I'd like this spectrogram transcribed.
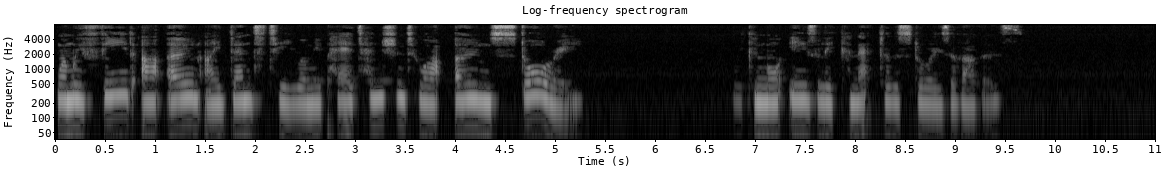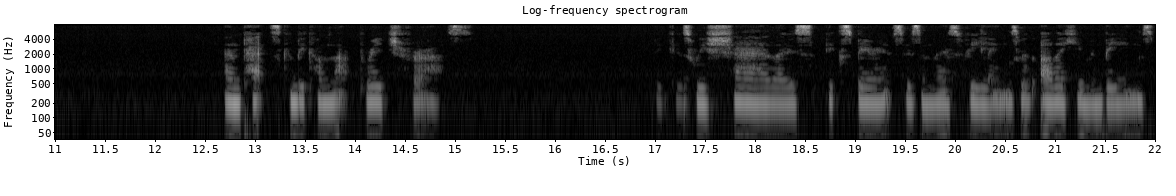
When we feed our own identity, when we pay attention to our own story, we can more easily connect to the stories of others. And pets can become that bridge for us because we share those experiences and those feelings with other human beings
